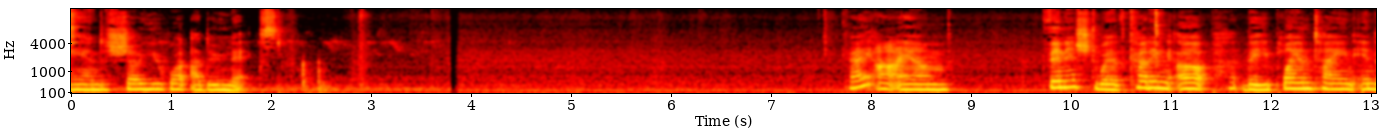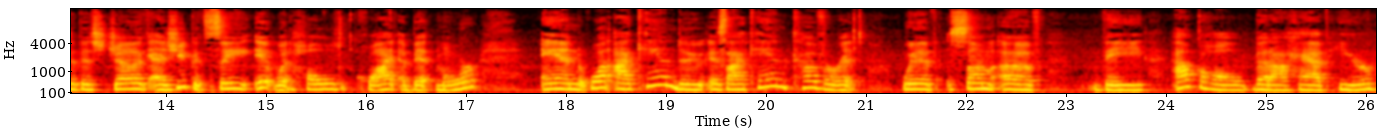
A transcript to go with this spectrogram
and show you what I do next. Okay, I am finished with cutting up the plantain into this jug. As you could see, it would hold quite a bit more. And what I can do is I can cover it with some of the alcohol that I have here.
